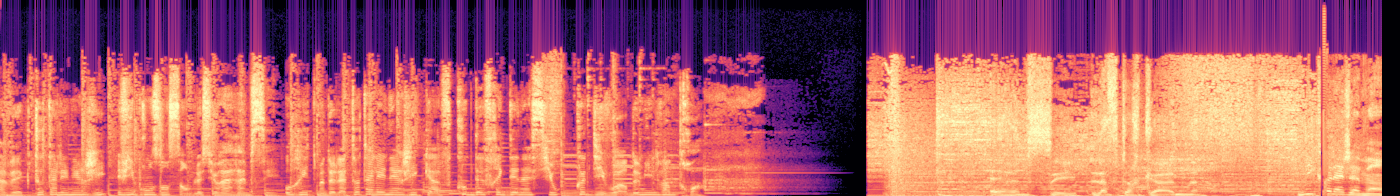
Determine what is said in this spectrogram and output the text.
Avec Total Energy, vibrons ensemble sur RMC au rythme de la Total Energy CAF Coupe d'Afrique des Nations Côte d'Ivoire 2023. RMC, l'Aftercan. Nicolas Jamin.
